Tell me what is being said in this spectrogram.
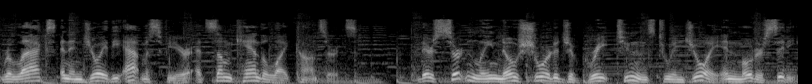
Relax and enjoy the atmosphere at some candlelight concerts. There's certainly no shortage of great tunes to enjoy in Motor City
